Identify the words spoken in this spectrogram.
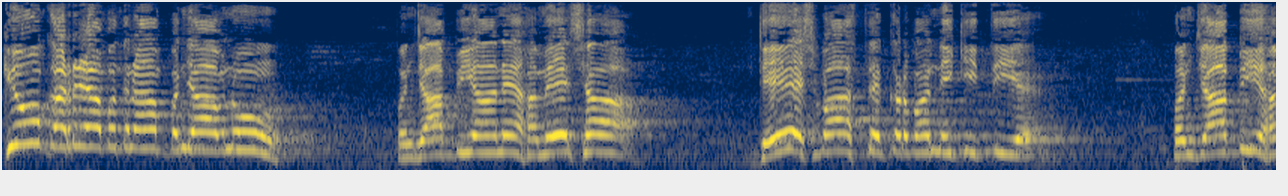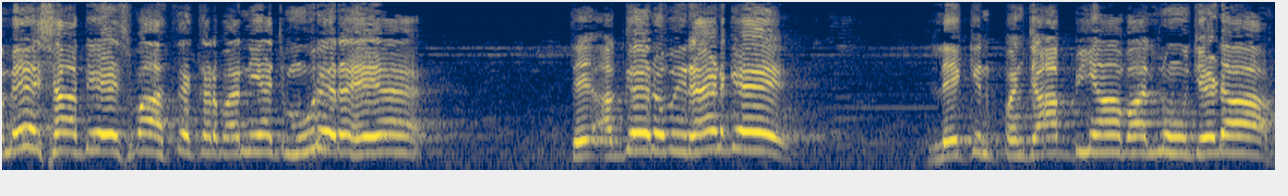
ਕਿਉਂ ਕਰ ਰਿਹਾ ਬਦਨਾਮ ਪੰਜਾਬ ਨੂੰ? ਪੰਜਾਬੀਆਂ ਨੇ ਹਮੇਸ਼ਾ ਦੇਸ਼ ਵਾਸਤੇ ਕੁਰਬਾਨੀ ਕੀਤੀ ਹੈ ਪੰਜਾਬੀ ਹਮੇਸ਼ਾ ਦੇਸ਼ ਵਾਸਤੇ ਕੁਰਬਾਨੀਆਂ 'ਚ ਮੂਰੇ ਰਹੇ ਹੈ ਤੇ ਅੱਗੇ ਨੂੰ ਵੀ ਰਹਿਣਗੇ ਲੇਕਿਨ ਪੰਜਾਬੀਆਂ ਵੱਲ ਨੂੰ ਜਿਹੜਾ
